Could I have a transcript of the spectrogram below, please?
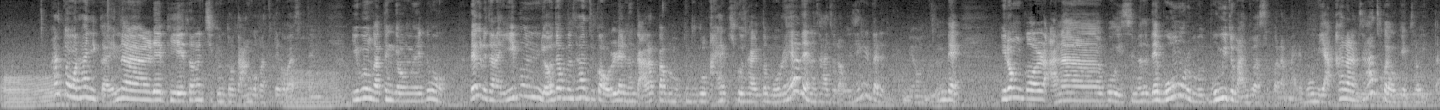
어. 활동을 하니까 옛날에 비해서는 지금 더 나은 것 같아. 내가 봤을 때는. 이분 같은 경우에도 내가 그러잖아 이분 여자분 사주가 원래는 나랏밥을 먹고 누굴 가르치고 살던 뭘 해야 되는 사주라고 생일달에 보면 근데 이런 걸 안 하고 있으면서 내 몸으로 뭐- 몸이 좀 안 좋았을 거란 말이야 몸이 약하라는 사주가 여기에 들어있단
